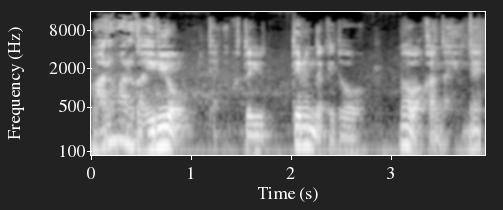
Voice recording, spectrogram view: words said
〇〇がいるよみたいなこと言ってるんだけど、まあわかんないよね。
